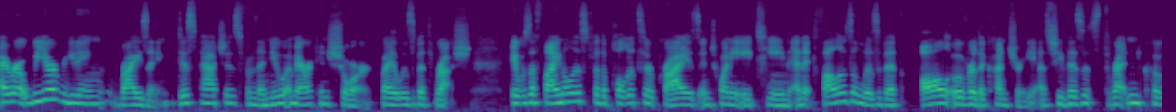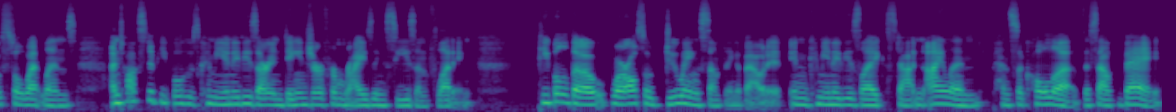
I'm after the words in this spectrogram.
Ira, we are reading Rising Dispatches from the New American Shore by Elizabeth Rush. It was a finalist for the Pulitzer Prize in 2018, and it follows Elizabeth all over the country as she visits threatened coastal wetlands and talks to people whose communities are in danger from rising seas and flooding. People, though, who are also doing something about it in communities like Staten Island, Pensacola, the South Bay.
